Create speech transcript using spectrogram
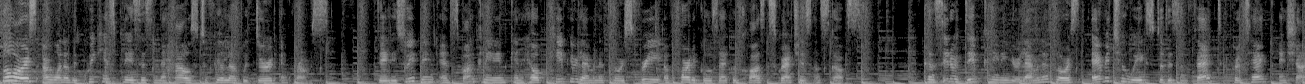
Floors are one of the quickest places in the house to fill up with dirt and crumbs. Daily sweeping and spot cleaning can help keep your laminate floors free of particles that could cause scratches and scuffs. Consider deep cleaning your laminate floors every two weeks to disinfect, protect, and shine.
